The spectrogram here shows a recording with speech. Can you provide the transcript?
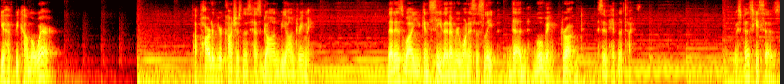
You have become aware a part of your consciousness has gone beyond dreaming. That is why you can see that everyone is asleep, dead, moving, drugged, as if hypnotized. Ouspensky says,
